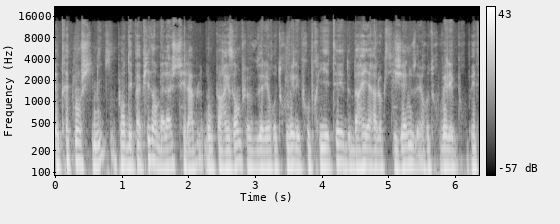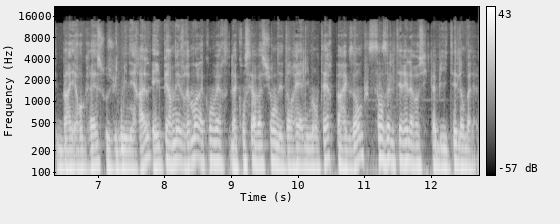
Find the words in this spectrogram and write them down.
de traitement chimiques pour des papiers d'emballage scellables. Donc par exemple, vous allez retrouver les propriétés de barrière à l'oxygène, vous allez retrouver les propriétés de barrière aux graisses, aux huiles minérales et il permet vraiment la conservation des denrées alimentaires par exemple sans altérer la recyclabilité de l'emballage.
